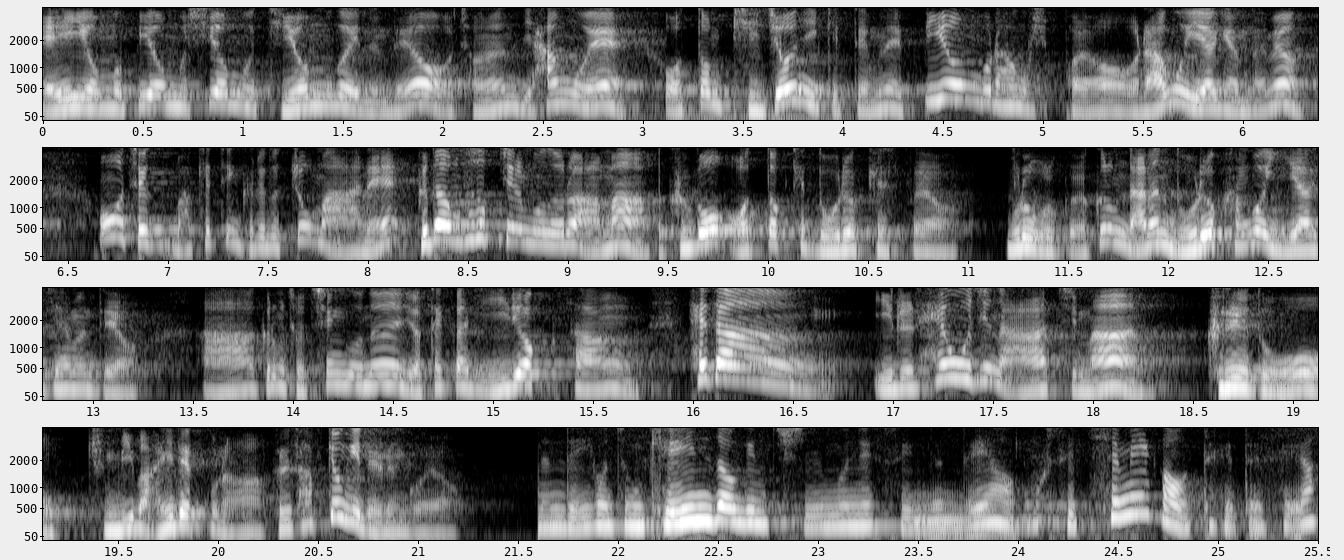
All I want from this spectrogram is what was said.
A 업무, B 업무, C 업무, D 업무가 있는데요. 저는 향후에 어떤 비전이 있기 때문에 B 업무를 하고 싶어요. 라고 이야기한다면 어, 제 마케팅 그래도 좀 안 해? 그 다음 후속 질문으로 아마 그거 어떻게 노력했어요? 물어볼 거예요. 그럼 나는 노력한 거 이야기하면 돼요. 아, 그럼 저 친구는 여태까지 이력상 해당 일을 해오진 않았지만 그래도 준비 많이 됐구나. 그래서 합격이 되는 거예요. 근데 이건 좀 개인적인 질문일 수 있는데요. 혹시 취미가 어떻게 되세요?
